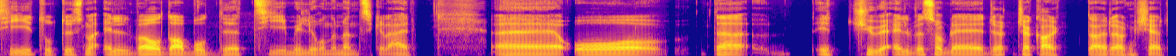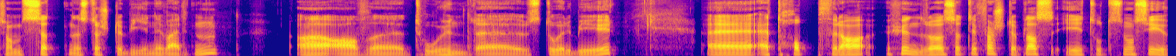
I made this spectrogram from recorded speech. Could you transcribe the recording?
2010-2011, og da bodde ti millioner mennesker der. Eh, og det, i 2011 så ble Jakarta rangert som 17. største byen i verden av eh, 200 store byer. Eh, Et hopp fra 171. plass i 2007.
